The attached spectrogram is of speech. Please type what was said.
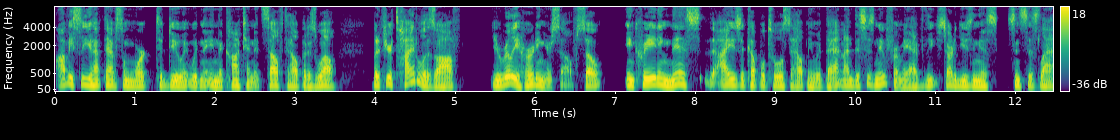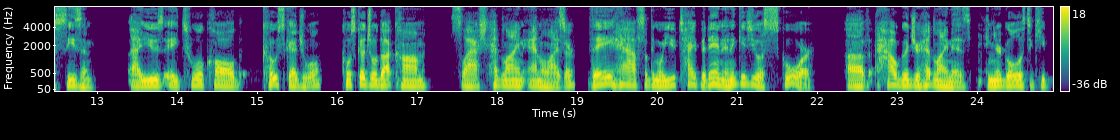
Obviously, you have to have some work to do in the content itself to help it as well. But if your title is off, you're really hurting yourself. So in creating this, I use a couple tools to help me with that. And this is new for me. I've started using this since this last season. I use a tool called CoSchedule coschedule.com slash headline analyzer. They have something where you type it in and it gives you a score of how good your headline is. And your goal is to keep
